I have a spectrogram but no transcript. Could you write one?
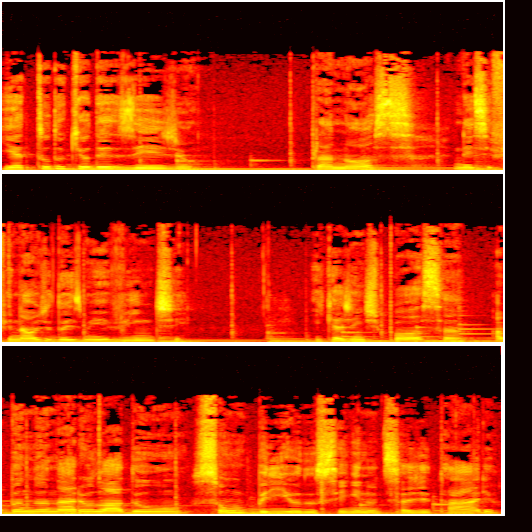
e é tudo o que eu desejo para nós nesse final de 2020 e que a gente possa abandonar o lado sombrio do signo de Sagitário,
